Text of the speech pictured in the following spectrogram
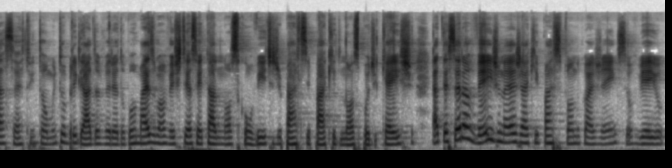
Tá certo. Então, muito obrigada, vereador, por mais uma vez ter aceitado o nosso convite de participar aqui do nosso podcast. É a terceira vez, né, já aqui participando com a gente. O senhor veio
